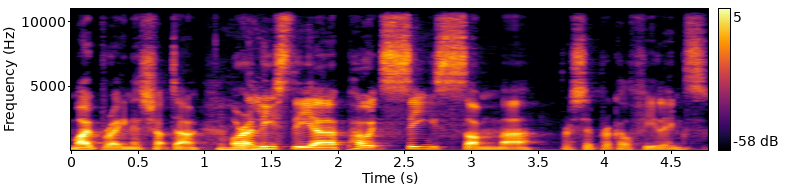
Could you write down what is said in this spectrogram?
my brain is shut down. Or at least the uh, poet sees some uh, reciprocal feelings.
